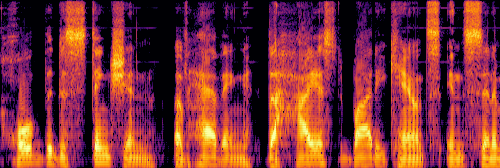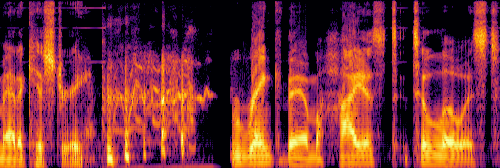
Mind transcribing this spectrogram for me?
hold the distinction of having the highest body counts in cinematic history. Rank them highest to lowest.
